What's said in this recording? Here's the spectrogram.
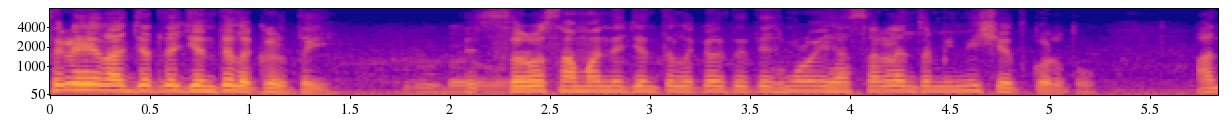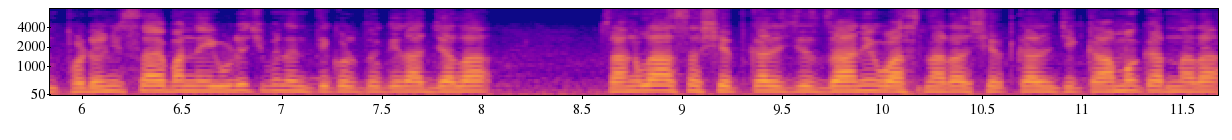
सगळे हे राज्यातल्या जनतेला कळतंय. सर्वसामान्य जनतेला कळतं त्याच्यामुळे ह्या सगळ्यांचा मी निषेध करतो. आणि फडणवीस साहेबांना एवढीच विनंती करतो की राज्याला चांगला असा शेतकऱ्याची जाणीव असणारा शेतकऱ्यांची कामं करणारा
